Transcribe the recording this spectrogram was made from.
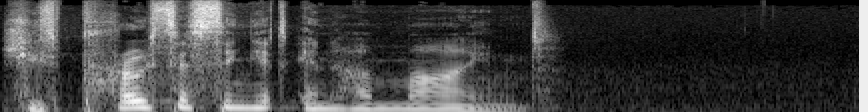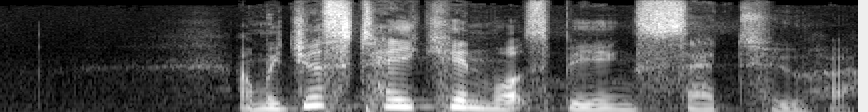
She's processing it in her mind. And we just take in what's being said to her.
